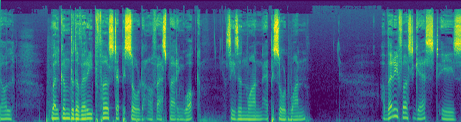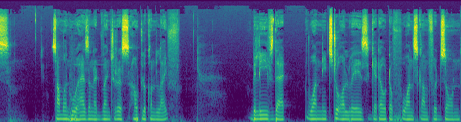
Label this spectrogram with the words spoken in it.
all. Welcome to the very first episode of Aspiring Walk, Season 1, Episode 1. Our very first guest is someone who has an adventurous outlook on life, believes that one needs to always get out of one's comfort zone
